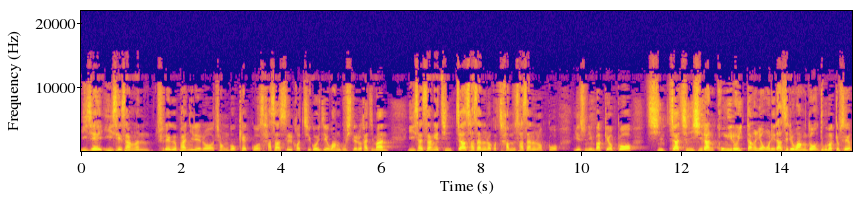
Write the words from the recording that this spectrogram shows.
이제 이 세상은 출애굽한 이래로 정복했고 사사슬 거치고 이제 왕국 시대로 가지만 이 세상에 진짜 사사는 없고 참 사사는 없고 예수님밖에 없고 진짜 진실한 공의로 이 땅을 영원히 다스릴 왕도 누구밖에 없어요?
